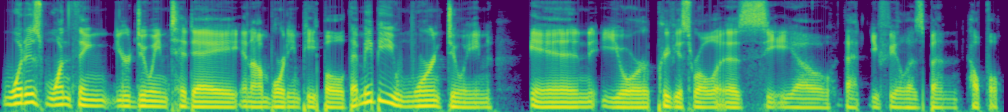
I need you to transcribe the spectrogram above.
what is one thing you're doing today in onboarding people that maybe you weren't doing in your previous role as CEO that you feel has been helpful?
